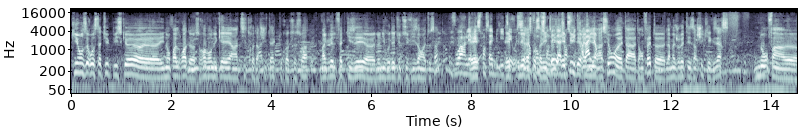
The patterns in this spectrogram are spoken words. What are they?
qui ont zéro statut puisqu'ils n'ont pas le droit de se revendiquer un titre d'architecte ou quoi que ce soit, malgré le fait qu'ils aient euh, le niveau d'études suffisant et tout ça. voir les Et- responsabilités Et, aussi les en responsabilités, des et puis des hein. rémunérations, euh, en fait euh, la majorité des archis qui exercent, non, enfin euh,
